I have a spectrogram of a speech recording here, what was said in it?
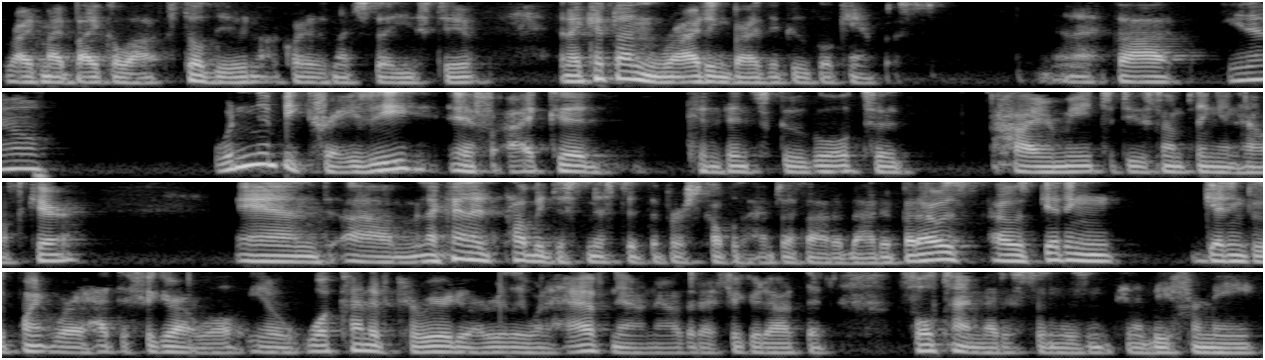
ride my bike a lot, still do, not quite as much as I used to, and I kept on riding by the Google campus, and I thought, you know, wouldn't it be crazy if I could convince Google to hire me to do something in healthcare? And um, and I kind of probably dismissed it the first couple times I thought about it, but I was I was getting getting to the point where I had to figure out, well, you know, what kind of career do I really want to have now? Now that I figured out that full time medicine isn't going to be for me,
